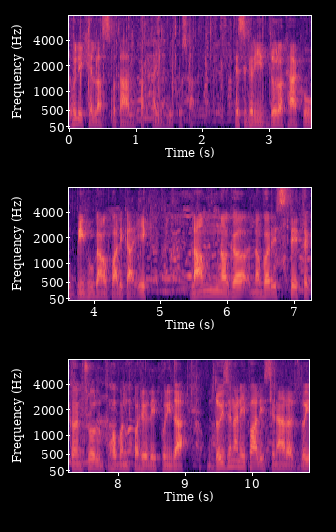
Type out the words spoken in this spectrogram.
धुलीखेल अस्पताल पठाइएको छ। त्यसै गरी दोलखाको बिघु गाउँपालिका एक लामनगर नगरस्थित कन्ट्रोल भवन पहिरोले पुरिँदा दुईजना नेपाली सेना र दुई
